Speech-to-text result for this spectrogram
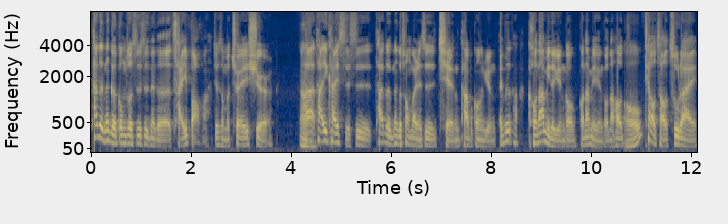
他的那个工作室是那个财宝嘛，就什么 Treasure。他他一开始是他的那个创办人是前卡普空的员，哎，不是卡 Konami 的员工，Konami 的员工，然后跳槽出来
